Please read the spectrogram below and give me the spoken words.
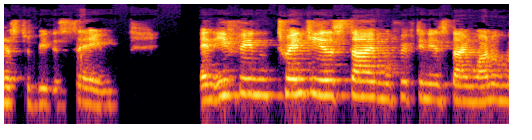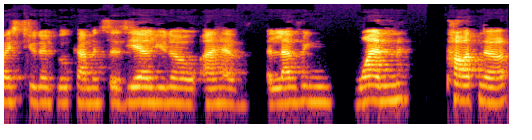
has to be the same. And if in 20 years time or 15 years time, one of my students will come and says, yeah, you know, I have a loving one partner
